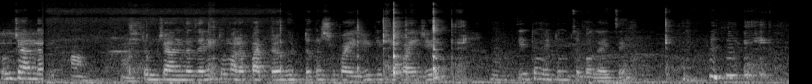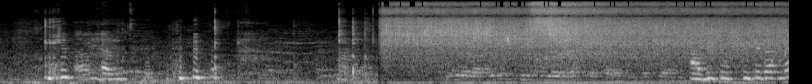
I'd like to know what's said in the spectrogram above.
तुमच्या अंदाज हां. तुमच्या अंदाजाने तुम्हाला पातळ घट्ट कशी पाहिजे किती पाहिजे ते तुम्ही तुमचं बघायचंय. आधी तूप किती टाकलं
